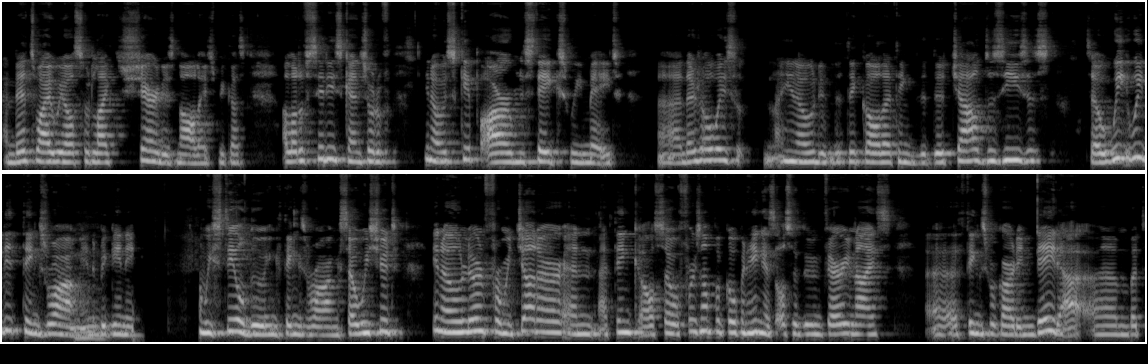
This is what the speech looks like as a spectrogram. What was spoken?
And that's why we also like to share this knowledge because a lot of cities can sort of, you know, skip our mistakes we made. Uh, there's always, you know, they call, I think, the, the child diseases. So we, we did things wrong in the mm. beginning. We're still doing things wrong. So we should you know learn from each other and i think also for example copenhagen is also doing very nice uh, things regarding data um, but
